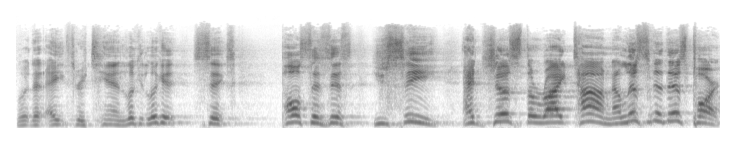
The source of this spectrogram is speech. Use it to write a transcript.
Look at 8 through 10. Look at, look at 6. Paul says this You see, at just the right time. Now, listen to this part.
